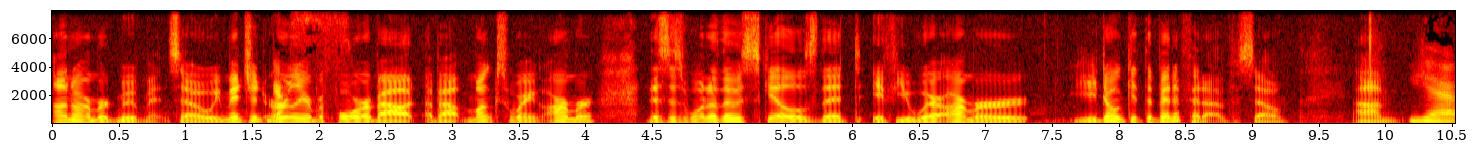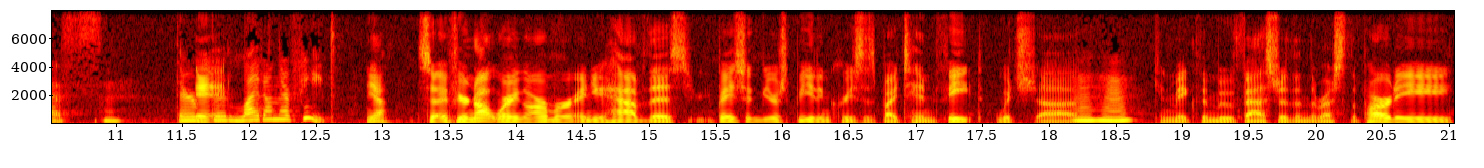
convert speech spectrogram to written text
unarmored movement. So we mentioned Yes. earlier before about about monks wearing armor. This is one of those skills that if you wear armor, you don't get the benefit of. So, um, yes they're Eh. they're light on their feet yeah, so if you're not wearing armor and you have this, basically your speed increases by 10 feet, which uh, Mm-hmm. can make them move faster than the rest of the party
